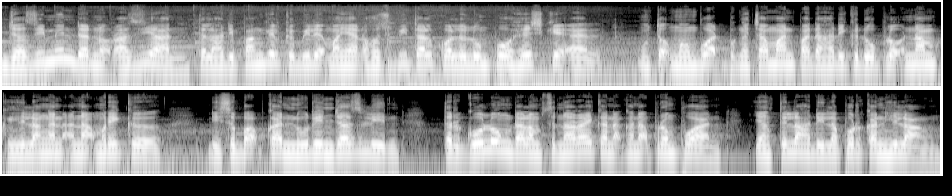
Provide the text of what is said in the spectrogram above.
Jazimin dan Nur Azian telah dipanggil ke bilik mayat Hospital Kuala Lumpur HKL untuk membuat pengecaman pada hari ke-26 kehilangan anak mereka disebabkan Nurin Jazlin tergolong dalam senarai kanak-kanak perempuan yang telah dilaporkan hilang.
